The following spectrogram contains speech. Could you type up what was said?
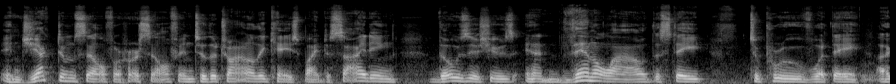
inject himself or herself into the trial of the case by deciding those issues and then allow the state to prove what they uh,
